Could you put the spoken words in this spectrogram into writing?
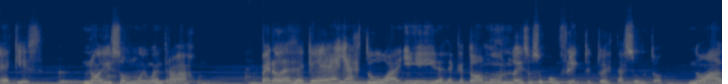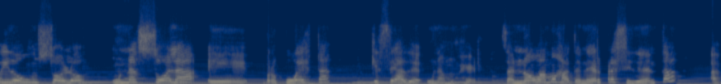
X no hizo muy buen trabajo pero desde que ella estuvo allí y desde que todo el mundo hizo su conflicto y todo este asunto, no ha habido un solo, una sola eh, propuesta que sea de una mujer. O sea, no vamos a tener presidenta ah,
